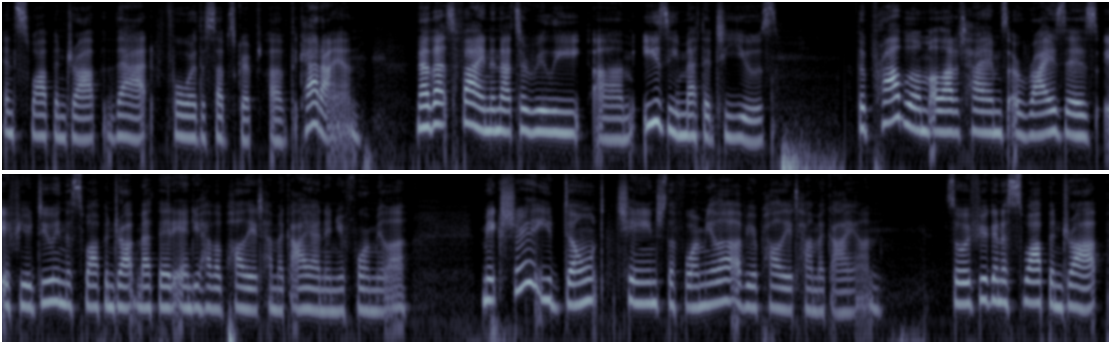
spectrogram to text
and swap and drop that for the subscript of the cation. Now that's fine and that's a really um, easy method to use. The problem a lot of times arises if you're doing the swap and drop method and you have a polyatomic ion in your formula. Make sure that you don't change the formula of your polyatomic ion. So if you're going to swap and drop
